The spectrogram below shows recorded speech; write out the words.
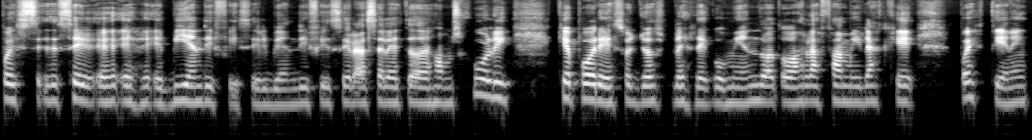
pues es, bien difícil, bien difícil hacer esto de homeschooling, que por eso yo les recomiendo a todas las familias que pues tienen,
